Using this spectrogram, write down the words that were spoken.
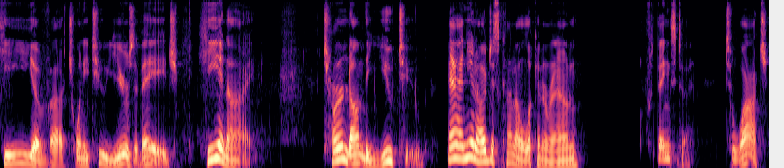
he of uh, 22 years of age, he and I turned on the YouTube and, you know, just kind of looking around for things to, to watch.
